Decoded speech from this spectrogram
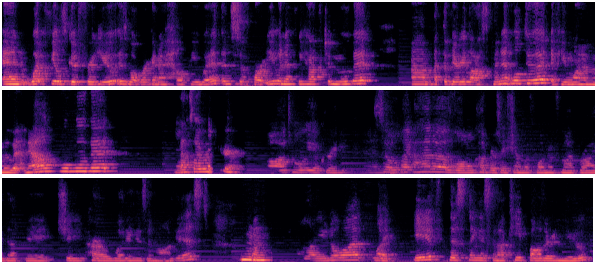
And what feels good for you is what we're going to help you with and support you. And if we have to move it um, at the very last minute, we'll do it. If you want to move it now, we'll move it. That's why we're here. Oh, I totally agree. So like I had a long conversation with one of my bride that day. She her wedding is in August. Mhm. Like, you know what? Like if this thing is gonna keep bothering you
